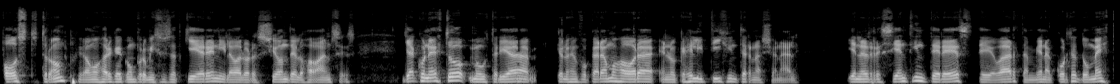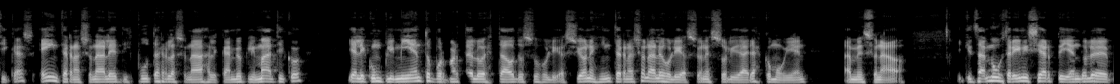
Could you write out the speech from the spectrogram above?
post-Trump, y vamos a ver qué compromisos se adquieren y la valoración de los avances. Ya con esto, me gustaría que nos enfocáramos ahora en lo que es el litigio internacional y en el reciente interés de llevar también a cortes domésticas e internacionales disputas relacionadas al cambio climático y al cumplimiento por parte de los estados de sus obligaciones internacionales, obligaciones solidarias, como bien ha mencionado. Y quizás me gustaría iniciar pidiéndole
